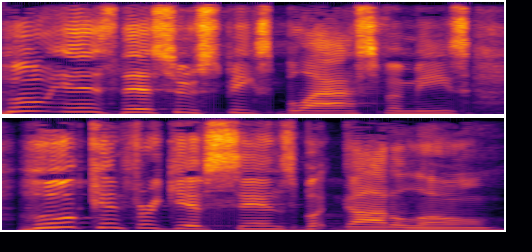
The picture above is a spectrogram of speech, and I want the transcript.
Who is this who speaks blasphemies? Who can forgive sins but God alone?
